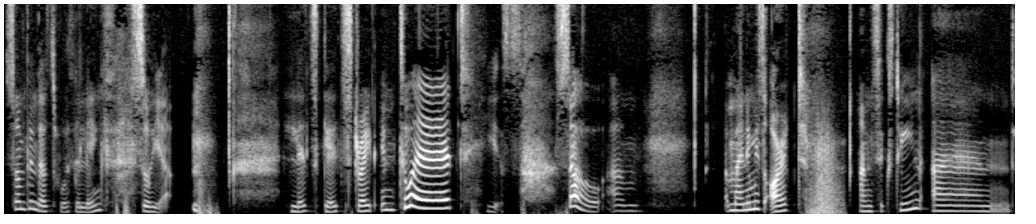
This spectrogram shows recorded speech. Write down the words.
something that's worth the length. So, yeah. Let's get straight into it. Yes. So, um my name is Art. I'm 16 and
